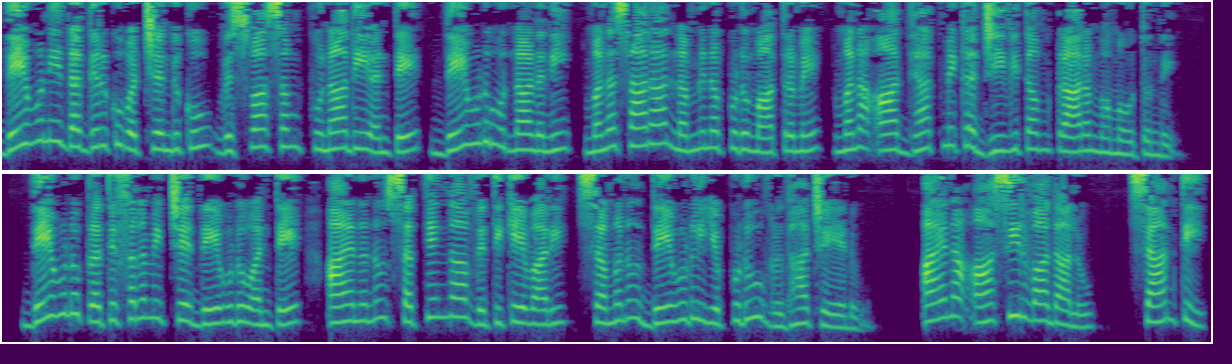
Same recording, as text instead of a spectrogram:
దేవుని దగ్గరకు వచ్చేందుకు విశ్వాసం పునాది అంటే దేవుడు ఉన్నాడని మనసారా నమ్మినప్పుడు మాత్రమే మన ఆధ్యాత్మిక జీవితం ప్రారంభమవుతుంది. దేవుడు ప్రతిఫలమిచ్చే దేవుడు అంటే ఆయనను సత్యంగా వెతికేవారి శ్రమను దేవుడు ఎప్పుడూ వృధా చేయడు. ఆయన ఆశీర్వాదాలు శాంతి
